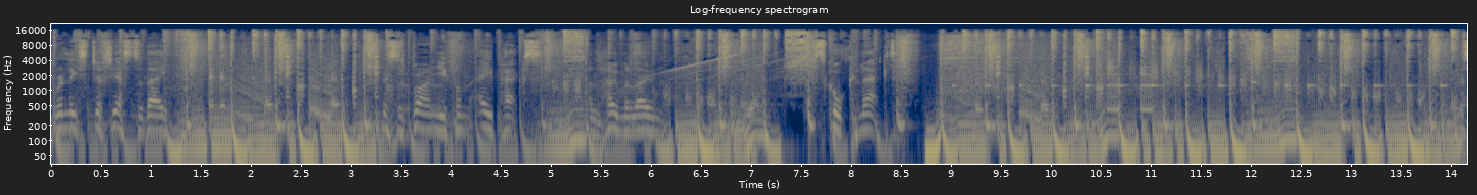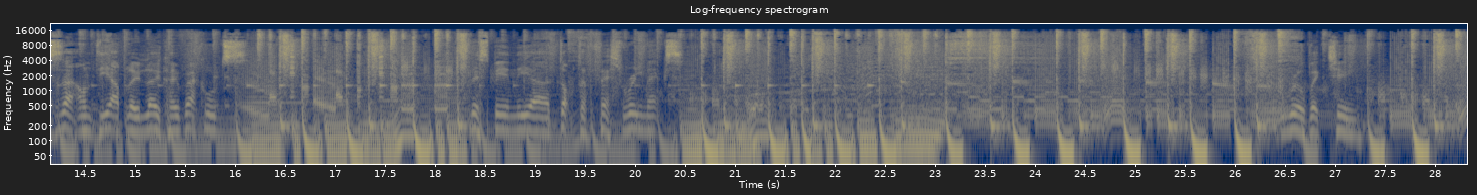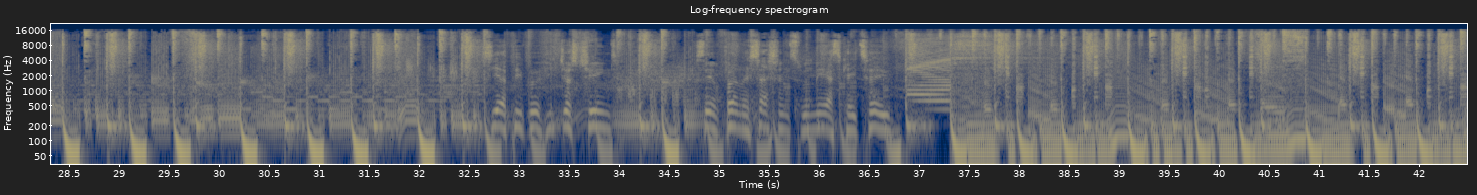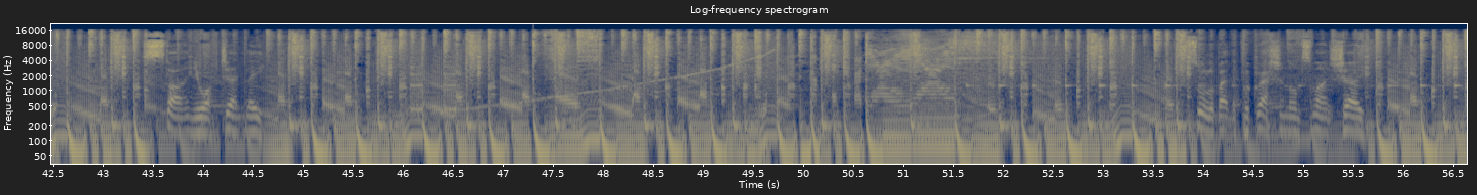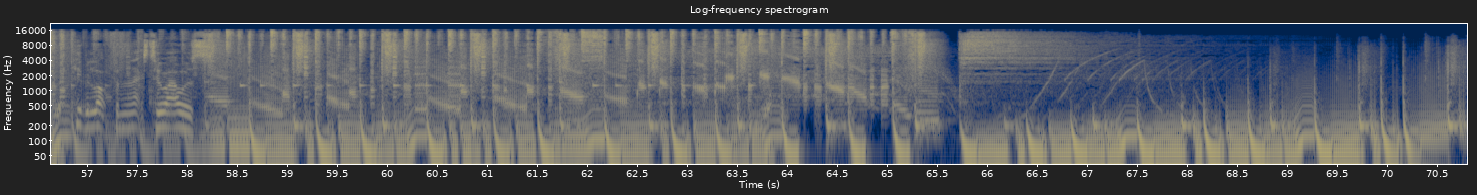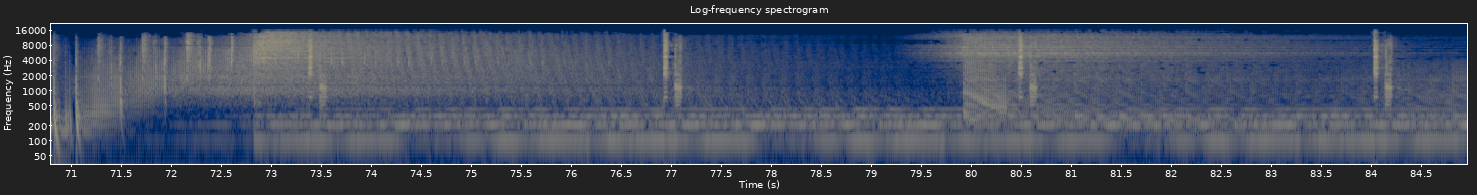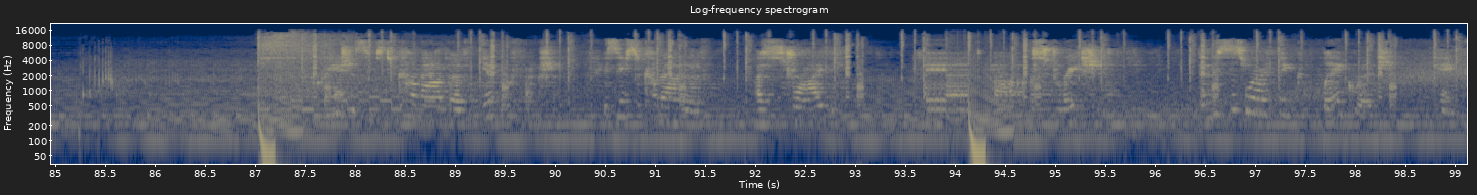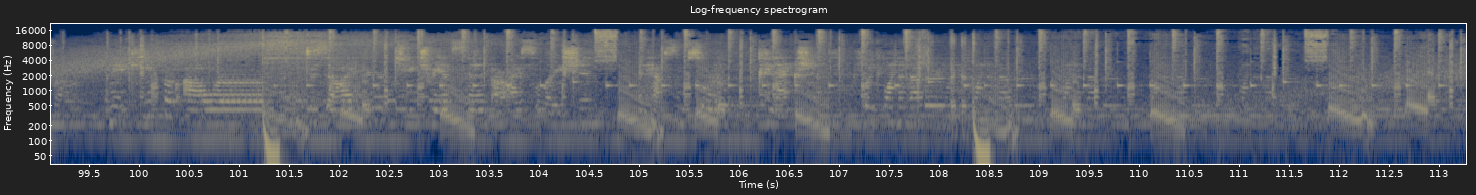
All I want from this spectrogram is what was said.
Released just yesterday. This is brand new from Apex and Home Alone. It's called Connect. This is out on Diablo Loco Records. This being the uh, Dr. Fish remix. real big tune. So yeah, people, if you've just tuned, it's the Inferno Sessions with me, SK2. Starting you off gently. It's all about the progression on tonight's show. Keep it locked for the next two hours. Creation seems to come out of imperfection. It seems to come out of a striving and uh, frustration. And this is where I think language came from. I mean, it came from our desire to transcend our isolation and have some sort of connection with one another, with one another, one another, one another. And in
